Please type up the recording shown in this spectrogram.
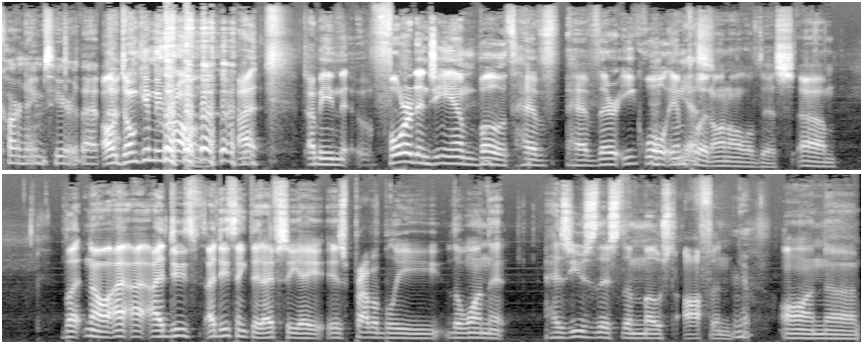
car names here that. oh don't get me wrong i i mean ford and gm both have have their equal input Yes. on all of this um but no I, I i do i do think that fca is probably the one that has used this the most often Yep. on uh,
